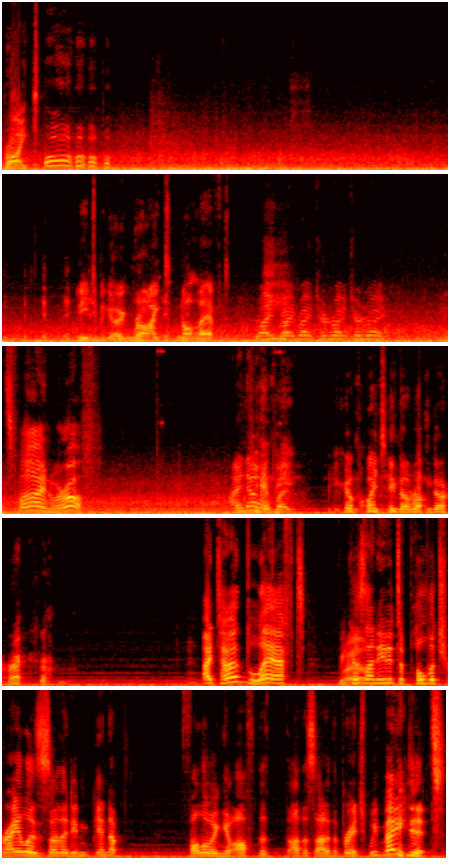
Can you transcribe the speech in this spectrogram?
right. Oh, You need to be going right, not left. right, right, right. Turn right, turn right. It's fine, we're off. I know, but You're pointing the wrong direction. I turned left because Well- I needed to pull the trailers so they didn't end up following off the other side of the bridge. We made it.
